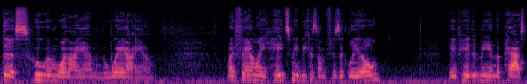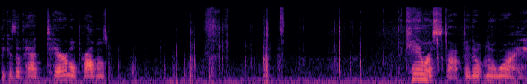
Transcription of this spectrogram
this, who and what I am, and the way I am. My family hates me because I'm physically ill. They've hated me in the past because I've had terrible problems. The camera stopped. I don't know why.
